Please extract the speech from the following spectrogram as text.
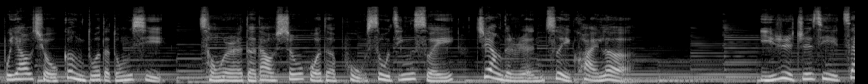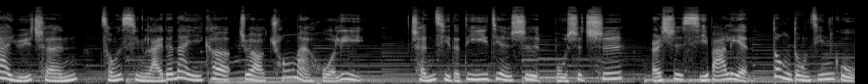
不要求更多的东西，从而得到生活的朴素精髓，这样的人最快乐。一日之计在于晨，从醒来的那一刻就要充满活力。晨起的第一件事不是吃，而是洗把脸，动动筋骨，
